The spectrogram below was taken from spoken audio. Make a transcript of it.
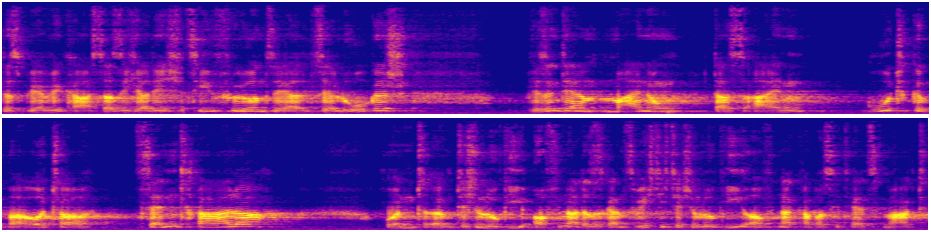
des BMWKs da sicherlich zielführend, sehr, sehr logisch. Wir sind der Meinung, dass ein gut gebauter, zentraler und ähm, technologieoffener, das ist ganz wichtig, technologieoffener Kapazitätsmarkt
